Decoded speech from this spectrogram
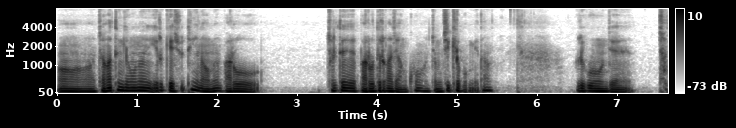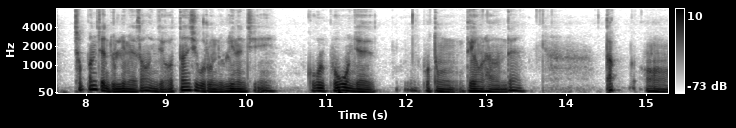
어, 저 같은 경우는 이렇게 슈팅이 나오면 바로 절대 바로 들어가지 않고 좀 지켜봅니다. 그리고 이제 첫, 첫 번째 눌림에서 이제 어떤 식으로 눌리는지 그걸 보고 이제 보통 대응을 하는데 딱 어,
